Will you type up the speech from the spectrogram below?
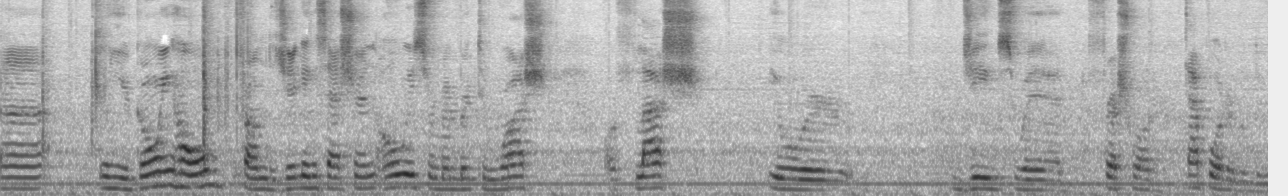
Uh, when you're going home from the jigging session, always remember to wash or flush your jigs with fresh water. Tap water will do.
